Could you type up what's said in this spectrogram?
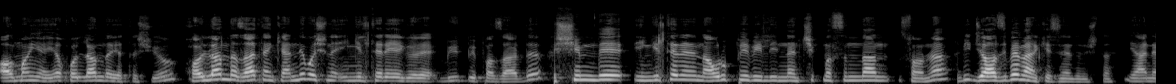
Almanya'ya, Hollanda'ya taşıyor. Hollanda zaten kendi başına İngiltere'ye göre büyük bir pazardı. Şimdi İngiltere'nin Avrupa Birliği'nden çıkmasından sonra bir cazibe merkezine dönüştü. Yani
